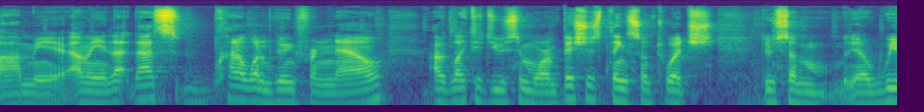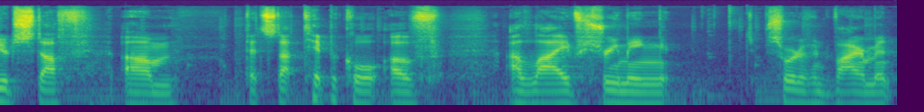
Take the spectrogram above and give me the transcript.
I mean, I mean that, that's kind of what I'm doing for now. I would like to do some more ambitious things on Twitch, do some you know weird stuff um, that's not typical of a live streaming sort of environment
